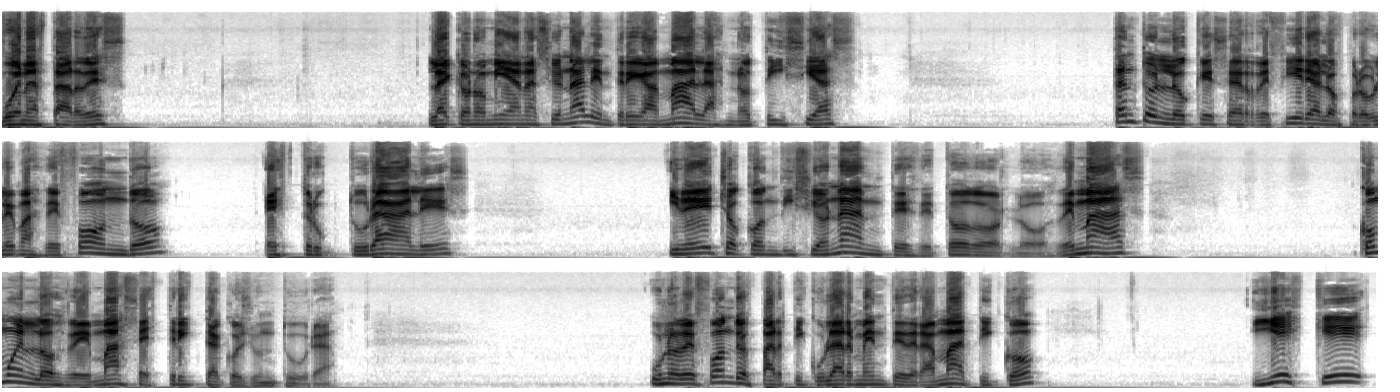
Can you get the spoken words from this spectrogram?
Buenas tardes. La economía nacional entrega malas noticias, tanto en lo que se refiere a los problemas de fondo, estructurales y de hecho condicionantes de todos los demás, como en los de más estricta coyuntura. Uno de fondo es particularmente dramático y es que,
